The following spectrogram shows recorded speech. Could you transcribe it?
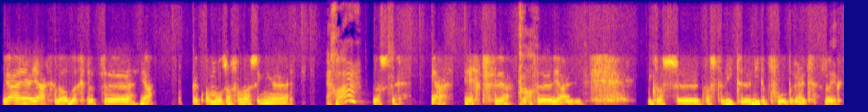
Ja, ja, ja, geweldig. Dat, eh, ja, dat kwam als een verrassing. eh. Echt waar? was, eh, ja, echt. Ja, dat, eh, ja. Ik, was, eh, ik was er niet, niet op voorbereid. Leuk.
